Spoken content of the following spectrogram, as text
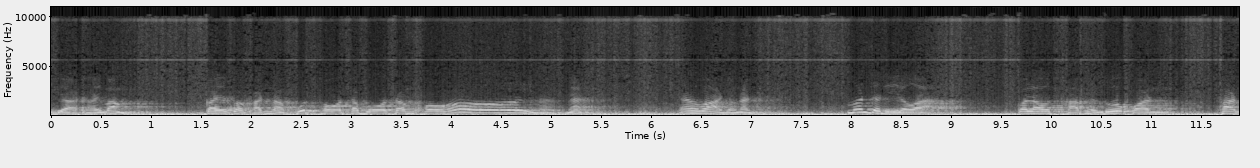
เขียไหนบ้างไก่ก็ขันมาพุทโธตโบสังโฆเฮ้ยนะแล้วว่าอย่างนั้น มันจะดีหรอวะก็เราถามอย่างดูก่อนท่าน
